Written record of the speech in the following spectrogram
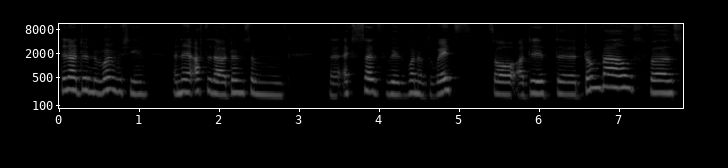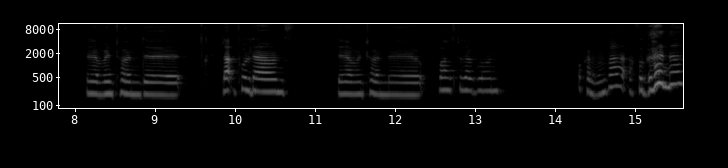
then I done the rowing machine, and then after that I done some uh, exercise with one of the weights. So I did the dumbbells first, then I went on the lat pull downs then I went on, uh, what else did I go on? I can't remember, I forgot now.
